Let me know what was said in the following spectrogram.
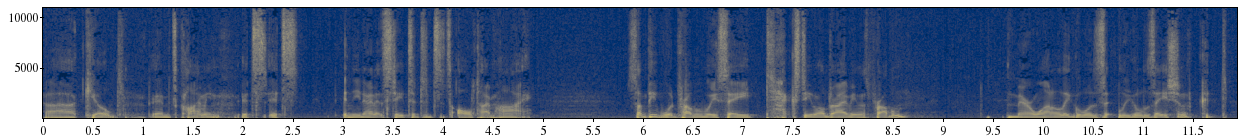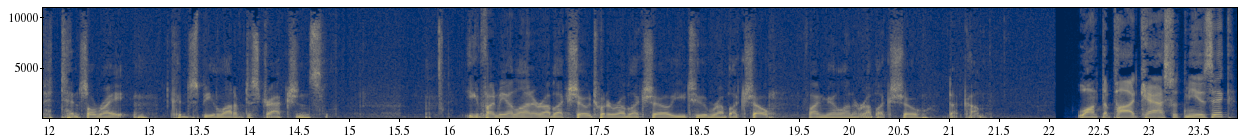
uh, killed, and it's climbing. It's it's in the United States. It's, it's its all time high. Some people would probably say texting while driving is a problem. Marijuana legaliz- legalization could potential, right? Could just be a lot of distractions. You can find me online at Rob Black Show, Twitter Rob Black Show, YouTube Rob Black Show. Find me online at robblackshow.com. Want the podcast with music?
